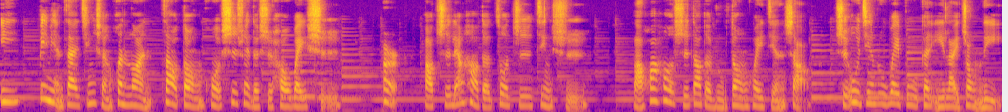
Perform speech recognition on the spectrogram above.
一、避免在精神混乱、躁动或嗜睡的时候喂食；二、保持良好的坐姿进食。老化后，食道的蠕动会减少，食物进入胃部更依赖重力，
